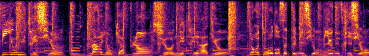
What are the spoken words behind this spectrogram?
Bionutrition, Marion Kaplan sur Nutri Radio. De retour dans cette émission Bionutrition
